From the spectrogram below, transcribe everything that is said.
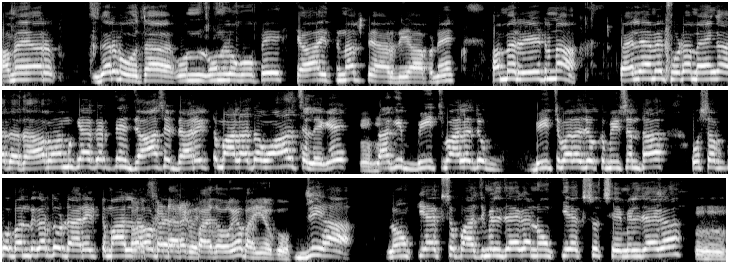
हमें यार गर्व होता है उन उन लोगों पे क्या इतना प्यार दिया आपने। हमें रेट ना पहले हमें थोड़ा महँगा आता था अब हम क्या करते हैं जहाँ से डायरेक्ट माल आता वहाँ चले गए ताकि बीच वाला जो बीच वाला जो कमीशन था वो सबको बंद कर दो डायरेक्ट माल लाओ डायरेक्ट फ़ायदा हो गया भाइयों को। जी हाँ नोकिया 105 मिल जाएगा नोकिया 106 मिल जाएगा हम्म,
